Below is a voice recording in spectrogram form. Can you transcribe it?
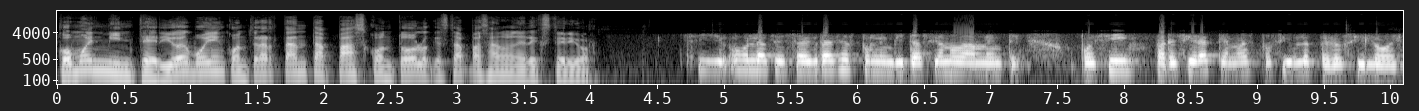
cómo en mi interior voy a encontrar tanta paz con todo lo que está pasando en el exterior? Sí, hola César, gracias por la invitación nuevamente. Pues sí, pareciera que no es posible, pero sí lo es.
